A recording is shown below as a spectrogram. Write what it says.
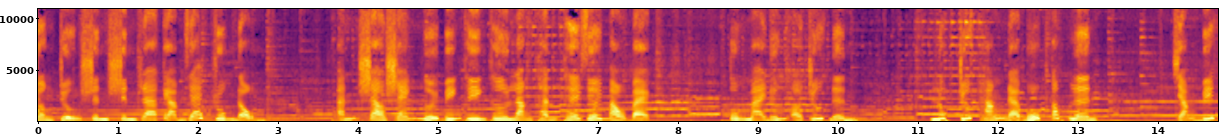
Trần Trường Sinh sinh ra cảm giác rung động Ánh sao sáng người biến thiên thư lăng thành thế giới màu bạc. Tu Mai đứng ở trước đình. Lúc trước hắn đã buộc tóc lên. Chẳng biết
